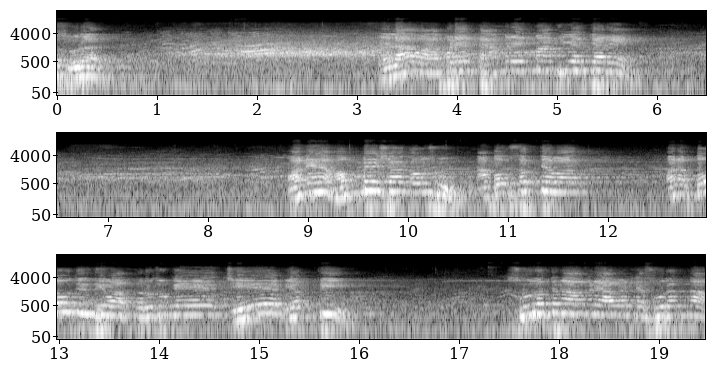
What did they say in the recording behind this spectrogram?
સુરત? એલાવ આપણે હંમેશા કહું છું, આ બહુ સત્ય વાત અને બહુ દિલથી વાત કરું છું કે જે વ્યક્તિ સુરતના આંગણે આવે એટલે સુરતના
